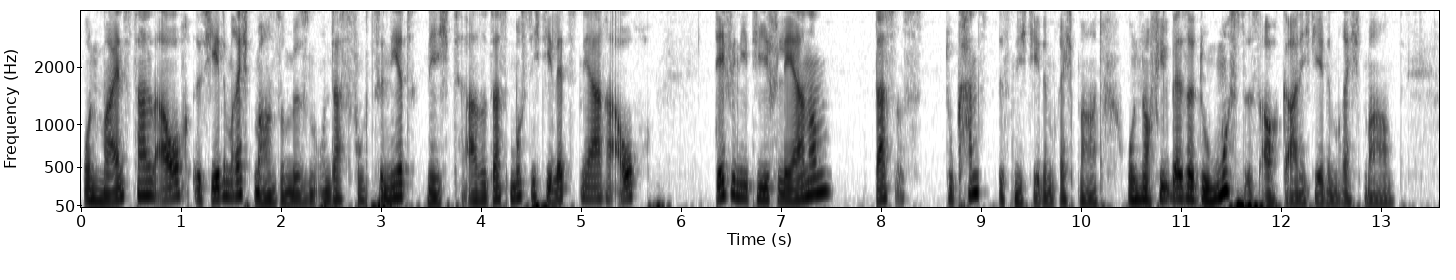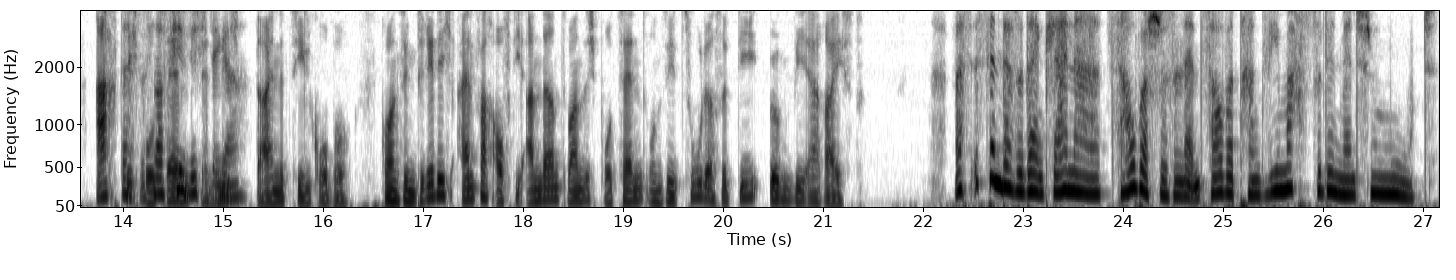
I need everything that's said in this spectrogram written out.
und meinst halt auch, es jedem recht machen zu müssen. Und das funktioniert nicht. Also das musste ich die letzten Jahre auch definitiv lernen, dass es, du kannst es nicht jedem recht machen. Und noch viel besser, du musst es auch gar nicht jedem recht machen. 80 Prozent sind nicht deine Zielgruppe. Konzentriere dich einfach auf die anderen 20 Prozent und sieh zu, dass du die irgendwie erreichst. Was ist denn da so dein kleiner Zauberschlüssel, dein Zaubertrank? Wie machst du den Menschen Mut?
